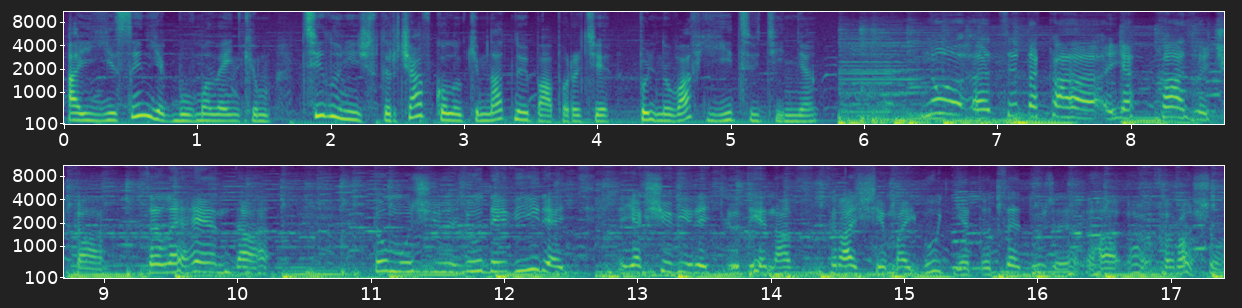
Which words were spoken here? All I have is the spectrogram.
А її син, як був маленьким, цілу ніч стирчав коло кімнатної папороті, пильнував її цвітіння. Ну, е, це така як казочка, це легенда. Тому що люди вірять, якщо вірить людина в краще майбутнє, то це дуже хорошо.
